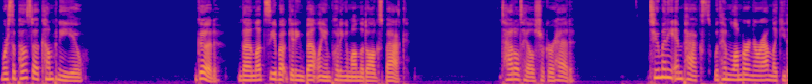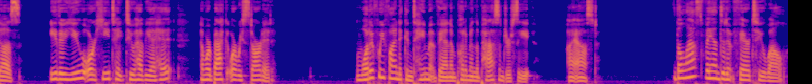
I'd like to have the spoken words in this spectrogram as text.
We're supposed to accompany you. Good. Then let's see about getting Bentley and putting him on the dog's back. Tattletale shook her head. Too many impacts with him lumbering around like he does. Either you or he take too heavy a hit, and we're back at where we started. What if we find a containment van and put him in the passenger seat? I asked. The last van didn't fare too well,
